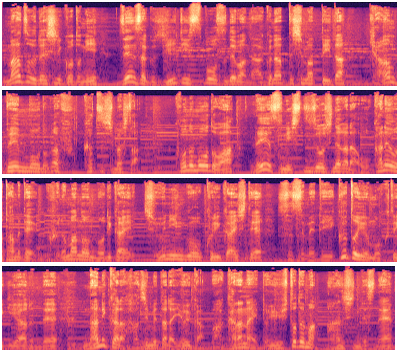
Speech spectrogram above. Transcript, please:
まず嬉しいことに前作 GT スポーツではなくなってしまっていたキャンペーンモードが復活しました。このモードはレースに出場しながらお金を貯めて車の乗り換えチューニングングを繰り返して進めていくという目的があるんで何から始めたらよいかわからないという人でも安心ですね。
